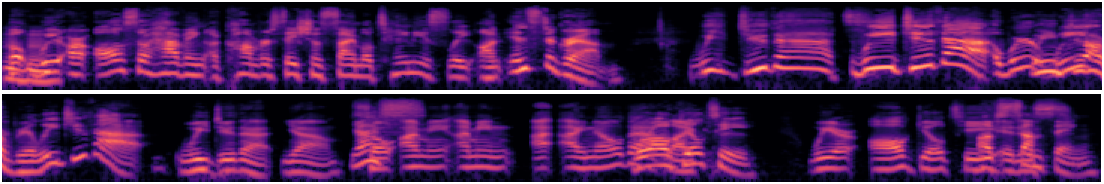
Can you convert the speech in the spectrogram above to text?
but Mm-hmm. we are also having a conversation simultaneously on Instagram. We do that. We do that. We're, We we are that. really do that. we do that. Yeah. Yes. So I mean, I mean, I, I know that We're all like, guilty. We are all guilty Of It is- something.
